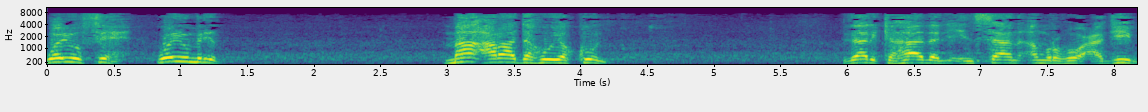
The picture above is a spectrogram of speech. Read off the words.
ويصح ويمرض. ما أراده يكون. ذلك هذا الإنسان أمره عجيب.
